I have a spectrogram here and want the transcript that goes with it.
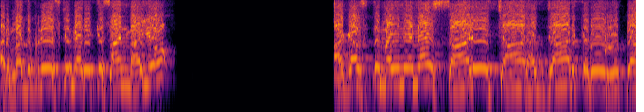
और मध्य प्रदेश के मेरे किसान भाइयों, अगस्त महीने में साढ़े चार हज़ार करोड़ रुपया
